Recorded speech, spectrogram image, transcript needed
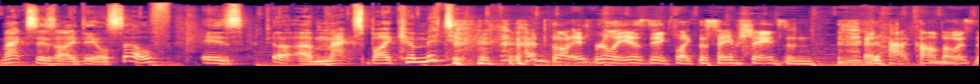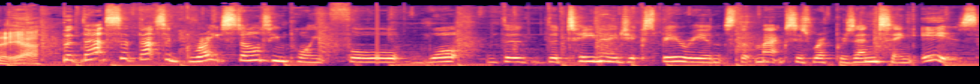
Max's ideal self is uh, a Max by committee. I thought it really is the, like the same shades and, and hat combo, isn't it? Yeah. But that's a, that's a great starting point for what the the teenage experience that Max is representing is.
